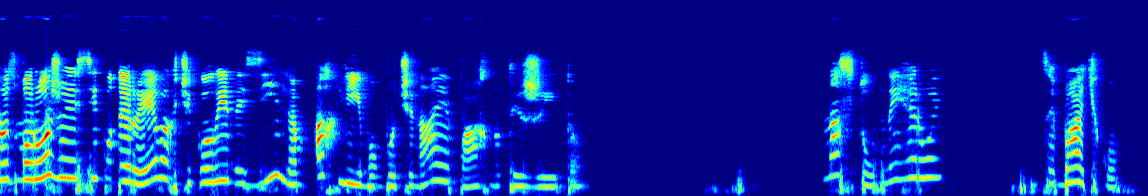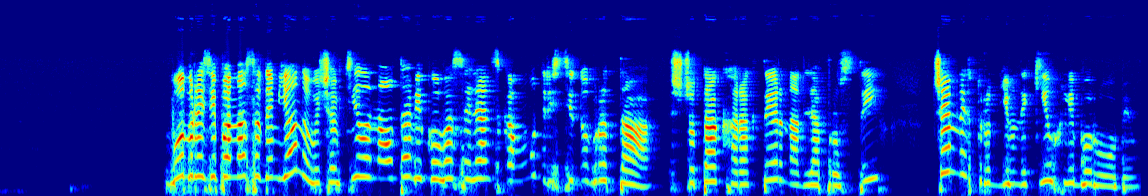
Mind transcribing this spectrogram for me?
розморожує сік у деревах чи коли не зіллям, а хлібом починає пахнути жито. Наступний герой це батько. В образі Панаса Дем'яновича втілена ота вікова селянська мудрість і доброта, що так характерна для простих чемних трудівників хліборобів.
